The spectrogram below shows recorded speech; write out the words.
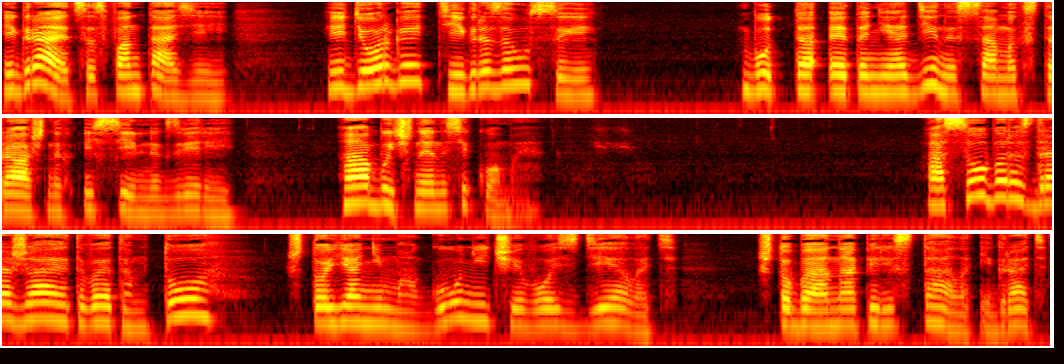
играется с фантазией и дергает тигра за усы, будто это не один из самых страшных и сильных зверей. а обычное насекомое. Особо раздражает в этом то, что я не могу ничего сделать, чтобы она перестала играть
